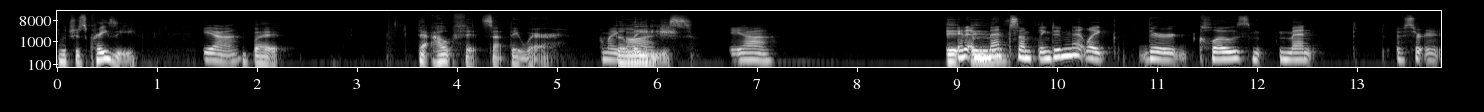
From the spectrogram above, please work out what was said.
which was crazy. Yeah. But the outfits that they wear, Oh my the gosh. ladies. Yeah. And it is- meant something, didn't it? Like their clothes meant a certain.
